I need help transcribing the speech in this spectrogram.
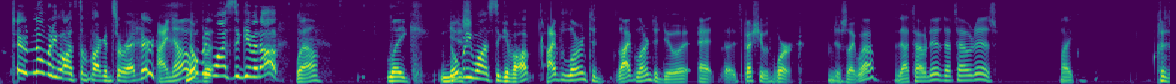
Dude, nobody wants to fucking surrender. I know, Nobody but- wants to give it up. well Like nobody just- wants to give up. I've learned to I've learned to do it at uh, especially with work I'm just like well that's how it is that's how it is like because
